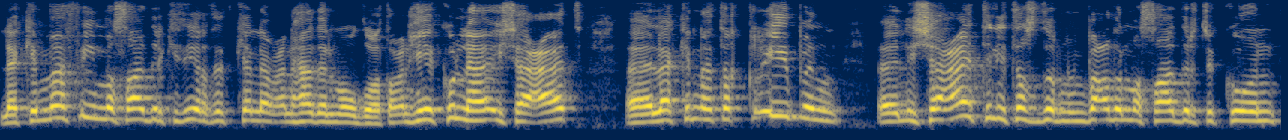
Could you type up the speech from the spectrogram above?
لكن ما في مصادر كثيرة تتكلم عن هذا الموضوع. طبعا هي كلها إشاعات لكنها تقريبا الإشاعات اللي تصدر من بعض المصادر تكون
